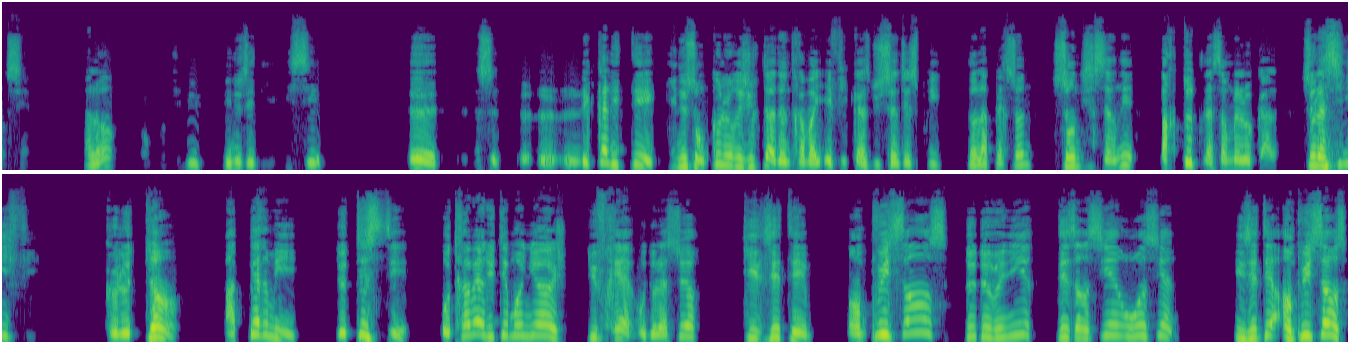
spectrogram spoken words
ancien. Alors, on continue. Il nous est dit ici, euh, euh, les qualités qui ne sont que le résultat d'un travail efficace du Saint-Esprit dans la personne sont discernées par toute l'Assemblée locale. Cela signifie que le temps a permis de tester au travers du témoignage du frère ou de la sœur qu'ils étaient en puissance de devenir des anciens ou anciennes. Ils étaient en puissance.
